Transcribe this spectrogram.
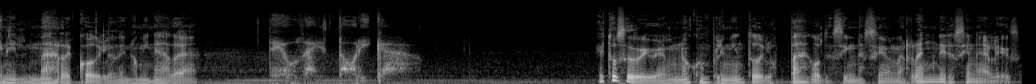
en el marco de la denominada deuda histórica. Esto se debe al no cumplimiento de los pagos de asignaciones remuneracionales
